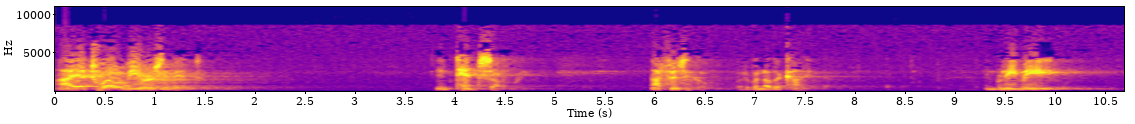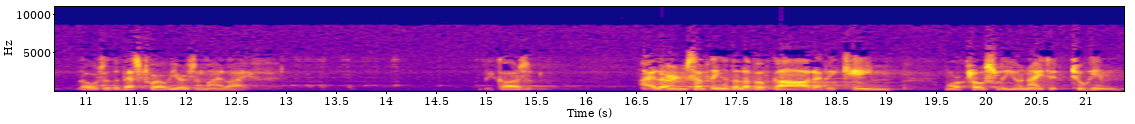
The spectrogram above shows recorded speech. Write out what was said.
I had 12 years of it. Intense suffering. Not physical, but of another kind. And believe me, those are the best 12 years of my life. Because I learned something of the love of God. I became more closely united to Him.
